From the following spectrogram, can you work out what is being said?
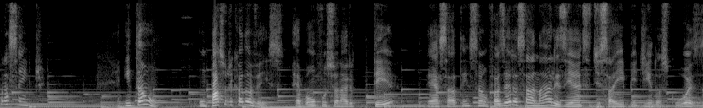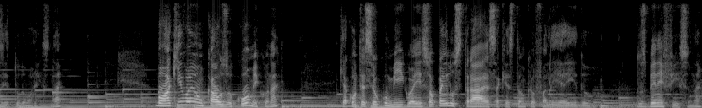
para sempre. Então, um passo de cada vez. É bom o funcionário ter essa atenção, fazer essa análise antes de sair pedindo as coisas e tudo mais, né? Bom, aqui vai um caso cômico, né? Que aconteceu comigo aí, só para ilustrar essa questão que eu falei aí do, dos benefícios, né?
